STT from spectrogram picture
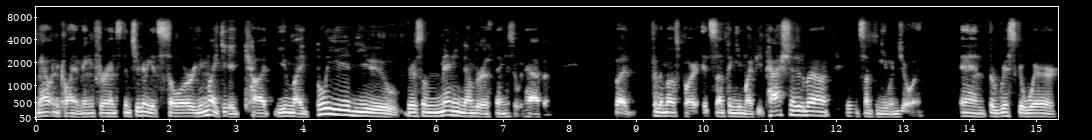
mountain climbing, for instance, you're going to get sore. You might get cut. You might bleed. You there's a many number of things that would happen. But for the most part, it's something you might be passionate about, it's something you enjoy. And the risk aware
